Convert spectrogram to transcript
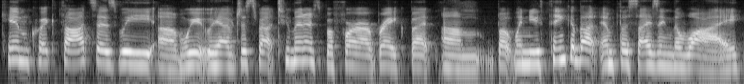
Kim, quick thoughts as we um, we we have just about two minutes before our break, but um, but when you think about emphasizing the why,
